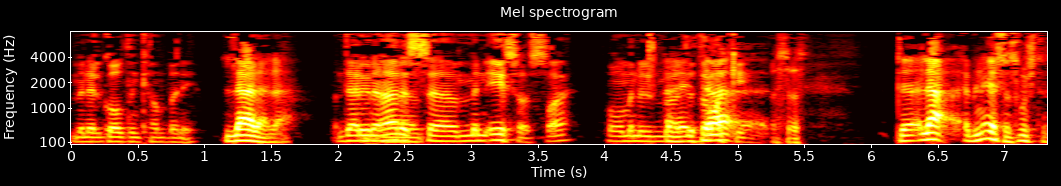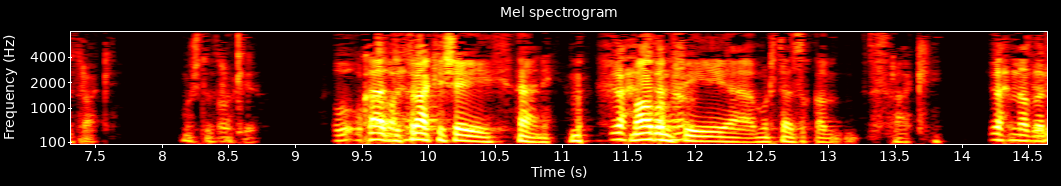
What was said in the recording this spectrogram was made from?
من ال Golden Company لا لا لا. داريو نهارس آه، من ايسوس صح؟ هو من دا- الدوثراكي أساس. د- لا ابن ايسوس مش دثراكي مش دثراكي أوكي. لا دثراكي شيء ثاني. ما أظن في مرتزقة دثراكي يح نظريات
